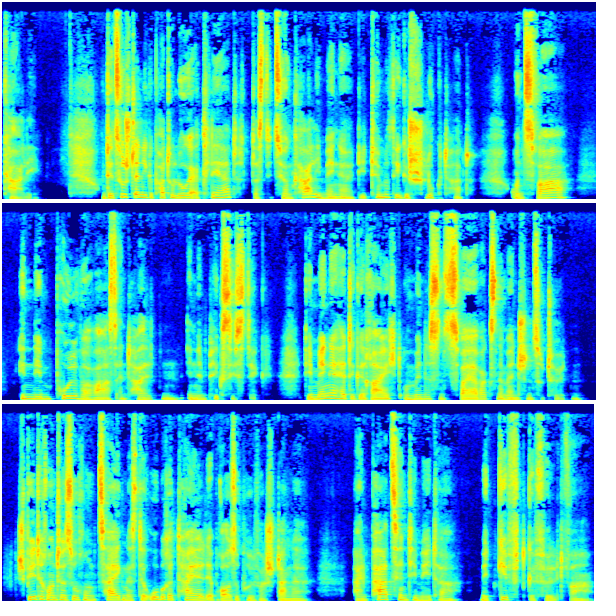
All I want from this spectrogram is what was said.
Kali. Und der zuständige Pathologe erklärt, dass die Cyankali-Menge, die Timothy geschluckt hat, und zwar in dem Pulver war es enthalten, in dem Pixie-Stick. Die Menge hätte gereicht, um mindestens zwei erwachsene Menschen zu töten. Spätere Untersuchungen zeigen, dass der obere Teil der Brausepulverstange ein paar Zentimeter mit Gift gefüllt war.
